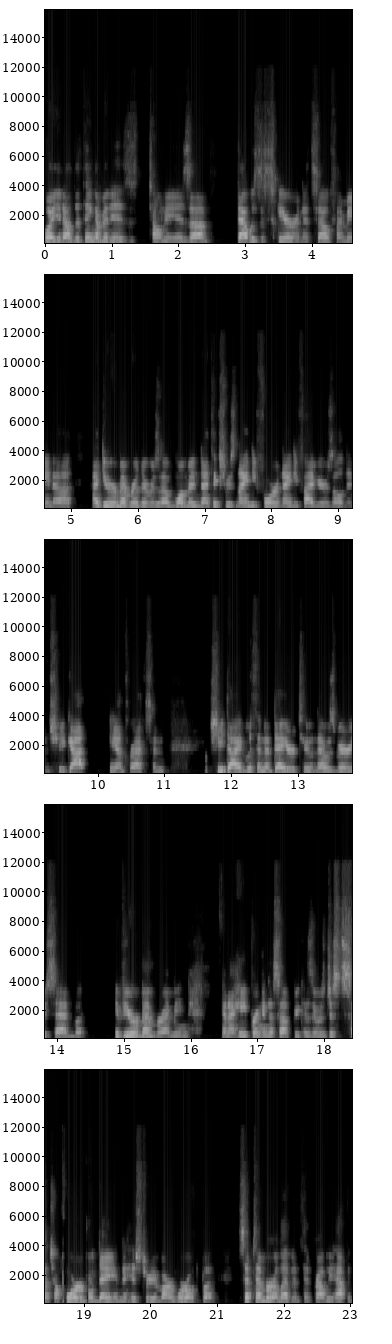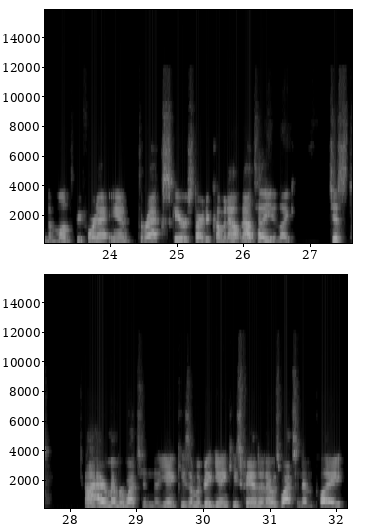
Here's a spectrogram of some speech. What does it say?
Well, you know, the thing of it is, Tony, is uh, that was a scare in itself. I mean, uh, I do remember there was a woman, I think she was 94 or 95 years old, and she got anthrax and she died within a day or two. And that was very sad. But if you remember, I mean, and I hate bringing this up because it was just such a horrible day in the history of our world. But September 11th had probably happened a month before that anthrax scare started coming out. And I'll tell you, like, just I, I remember watching the Yankees. I'm a big Yankees fan, and I was watching them play.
